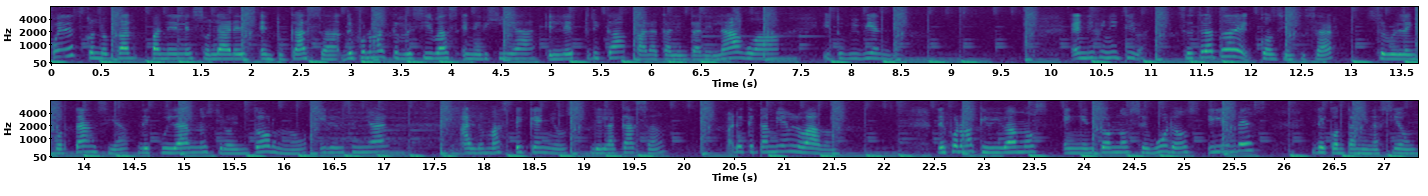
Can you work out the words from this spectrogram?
Puedes colocar paneles solares en tu casa de forma que recibas energía eléctrica para calentar el agua y tu vivienda. En definitiva, se trata de concientizar sobre la importancia de cuidar nuestro entorno y de enseñar a los más pequeños de la casa para que también lo hagan, de forma que vivamos en entornos seguros y libres de contaminación.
